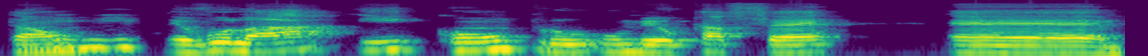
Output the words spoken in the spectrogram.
Então, uhum. eu vou lá e compro o meu café é,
